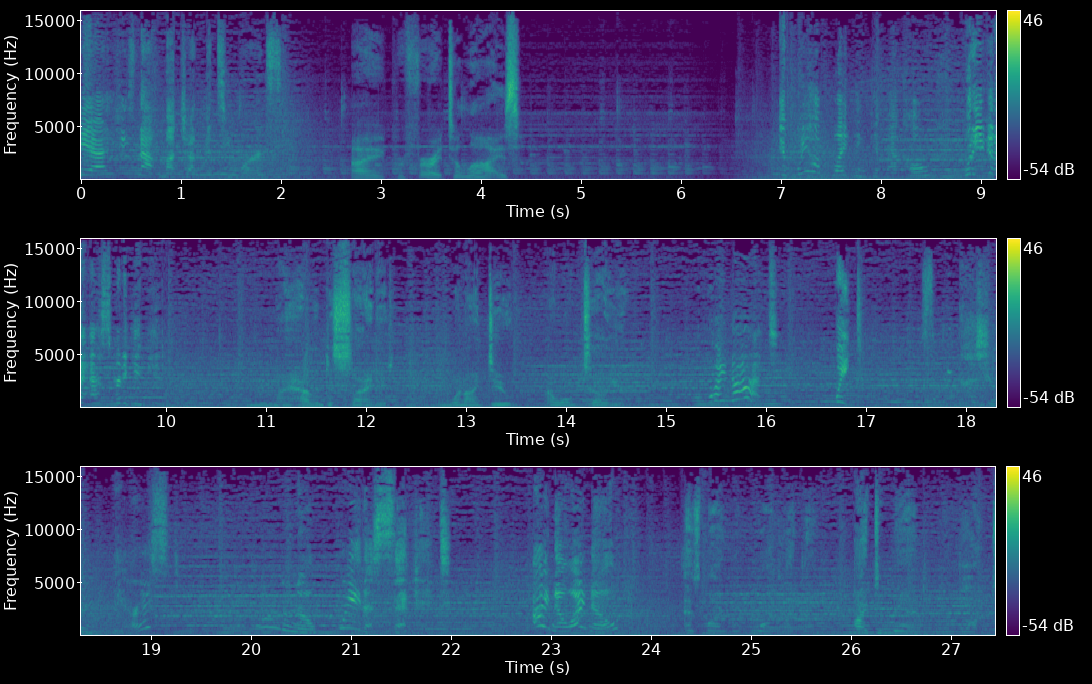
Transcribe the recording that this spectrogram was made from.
Yeah, he's not much on mincing words. I prefer it to lies. You gonna ask her to give you? Hmm, I haven't decided. And when I do, I won't tell you. Why not? Wait, is it because you're embarrassed? No, no, no, wait a second. I know, I know. As my reward, Lightning, I demand heart.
